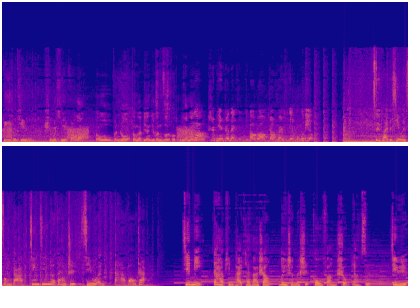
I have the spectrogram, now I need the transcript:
第一手新闻，什么新闻？报告，等我五分钟，正在编辑文字和图片内容。视频正在剪辑包装，上传时间不固定。最快的新闻送达，津津乐道之新闻大爆炸。揭秘大品牌开发商为什么是购房首要素？近日，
